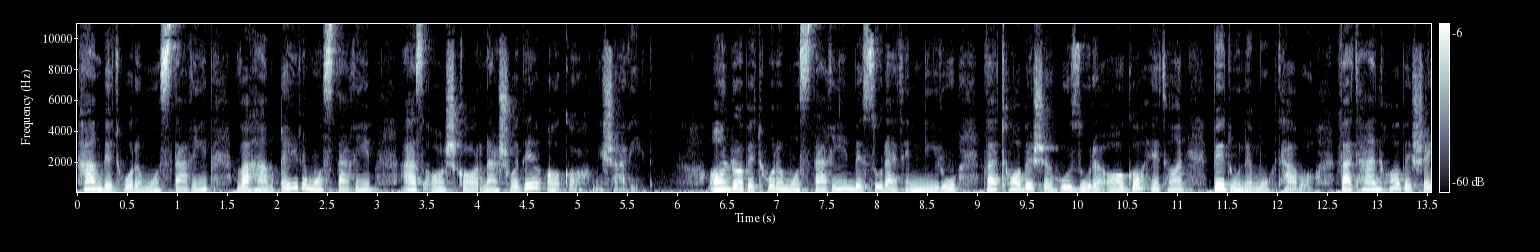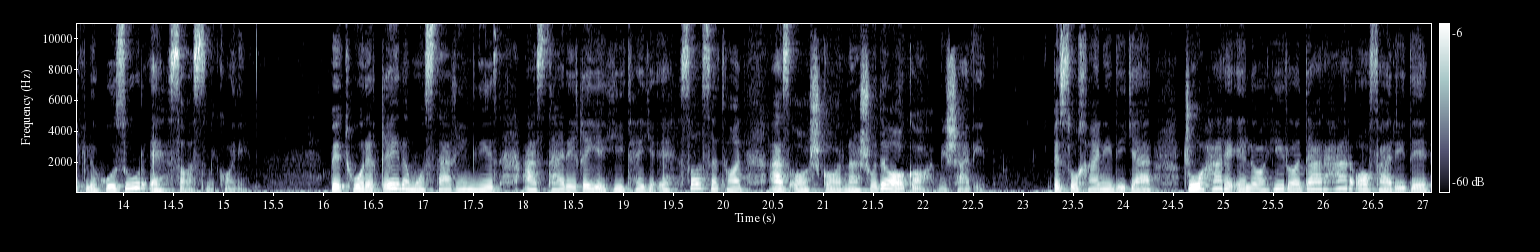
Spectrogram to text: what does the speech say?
هم به طور مستقیم و هم غیر مستقیم از آشکار نشده آگاه می‌شوید آن را به طور مستقیم به صورت نیرو و تابش حضور آگاهتان بدون محتوا و تنها به شکل حضور احساس می کنید. به طور غیر مستقیم نیز از طریقه هیته احساستان از آشکار نشده آگاه می شوید. به سخنی دیگر جوهر الهی را در هر آفریده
